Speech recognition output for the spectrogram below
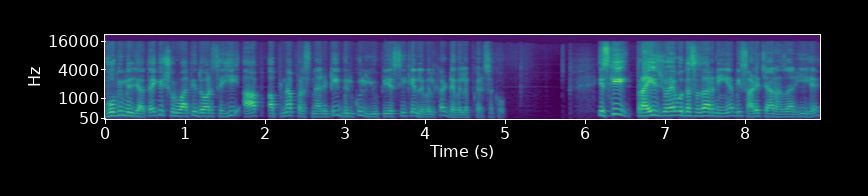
वो भी मिल जाता है कि शुरुआती दौर से ही आप अपना पर्सनालिटी बिल्कुल यूपीएससी के लेवल का डेवलप कर सको। इसकी प्राइस जो है वो दस हज़ार नहीं है, अभी साढ़े चार हज़ार ही है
